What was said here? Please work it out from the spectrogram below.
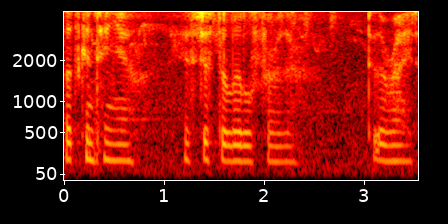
Let's continue. It's just a little further to the right.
